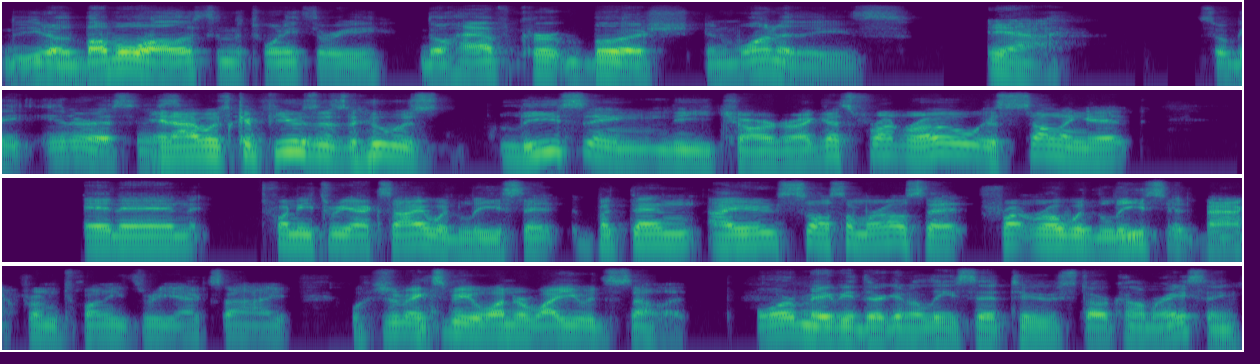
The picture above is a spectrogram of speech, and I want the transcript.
you know Bubba Wallace in the 23. They'll have Kurt Busch in one of these. yeah, So it'll be interesting. and I was confused as to who was leasing the charter. I guess front row is selling it, and then 23XI would lease it. But then I saw somewhere else that front row would lease it back from 23XI, which makes me wonder why you would sell it. Or maybe they're gonna lease it to Starcom Racing.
